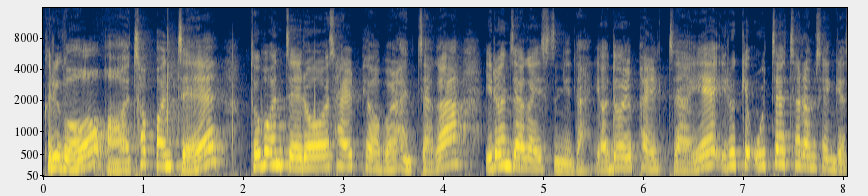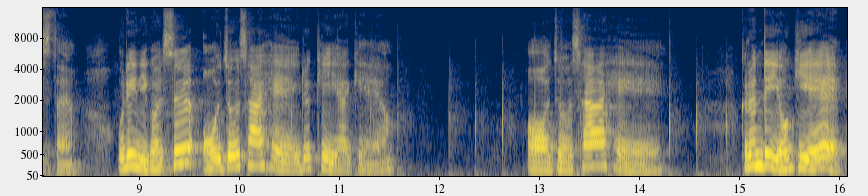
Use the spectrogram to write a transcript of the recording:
그리고 어, 첫 번째, 두 번째로 살펴볼 한자가 이런 자가 있습니다. 여덟 팔자에 이렇게 오자처럼 생겼어요. 우린 이것을 어조사해 이렇게 이야기해요. 어조사해. 그런데 여기에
